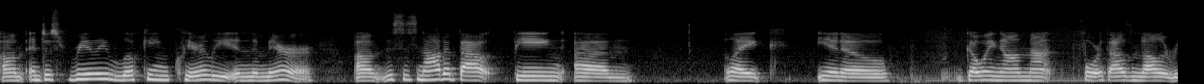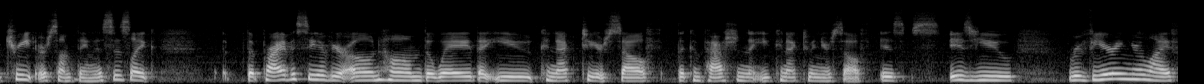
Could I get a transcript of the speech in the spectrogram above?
um, and just really looking clearly in the mirror. Um, this is not about being um, like, you know, going on that $4,000 retreat or something. This is like the privacy of your own home, the way that you connect to yourself, the compassion that you connect to in yourself is is you revering your life,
